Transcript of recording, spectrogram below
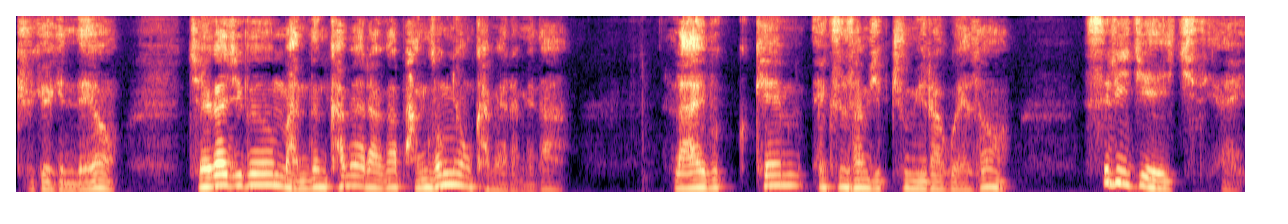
규격인데요. 제가 지금 만든 카메라가 방송용 카메라입니다. 라이브캠 X30 줌이라고 해서 3G HDI,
